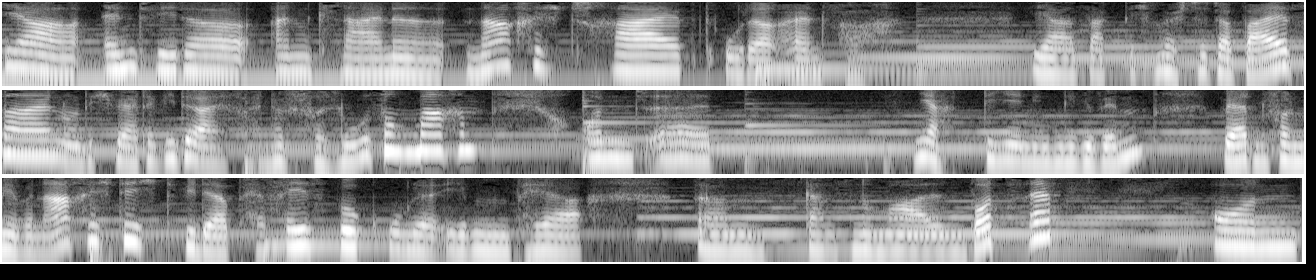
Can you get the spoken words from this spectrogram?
ja, entweder eine kleine Nachricht schreibt oder einfach ja, sagt, ich möchte dabei sein und ich werde wieder eine Verlosung machen. Und äh, ja, diejenigen, die gewinnen, werden von mir benachrichtigt, wieder per Facebook oder eben per ähm, ganz normalen WhatsApp. Und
